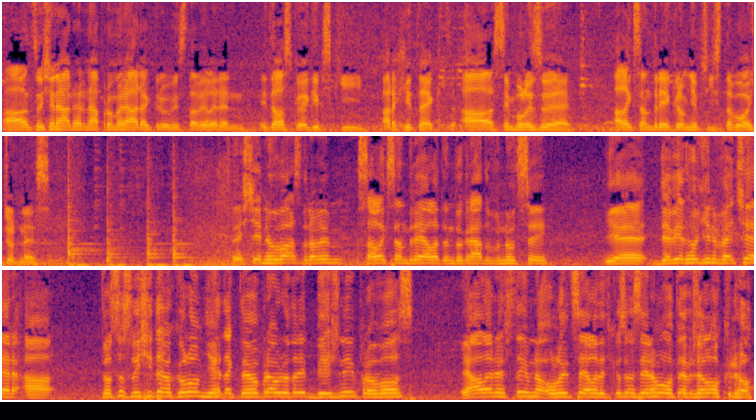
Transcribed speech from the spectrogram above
A což je nádherná promenáda, kterou vystavil jeden italsko-egyptský architekt a symbolizuje Alexandrie kromě přístavu až dodnes. Ještě jednou vás zdravím z Alexandrie, ale tentokrát v noci je 9 hodin večer a to, co slyšíte okolo mě, tak to je opravdu tady běžný provoz. Já ale nestojím na ulici, ale teďko jsem si jenom otevřel okno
